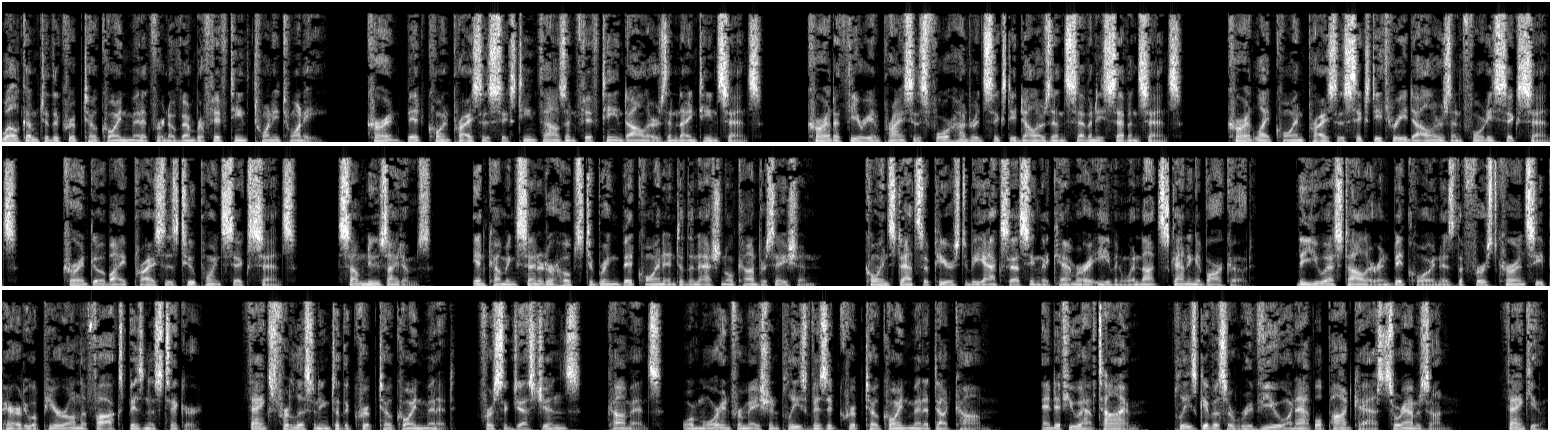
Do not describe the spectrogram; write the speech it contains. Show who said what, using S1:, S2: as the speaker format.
S1: Welcome to the Crypto Coin Minute for November 15, 2020. Current Bitcoin price is $16,015.19. Current Ethereum price is $460.77. Current Litecoin price is $63.46. Current GoByte price is 2.6 cents. Some news items. Incoming senator hopes to bring Bitcoin into the national conversation. CoinStats appears to be accessing the camera even when not scanning a barcode. The US dollar and Bitcoin is the first currency pair to appear on the Fox Business ticker. Thanks for listening to the Crypto Coin Minute. For suggestions, comments, or more information please visit cryptocoinminute.com. And if you have time, please give us a review on Apple Podcasts or Amazon. Thank you.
